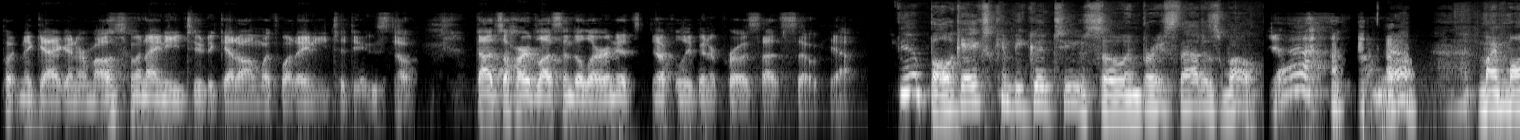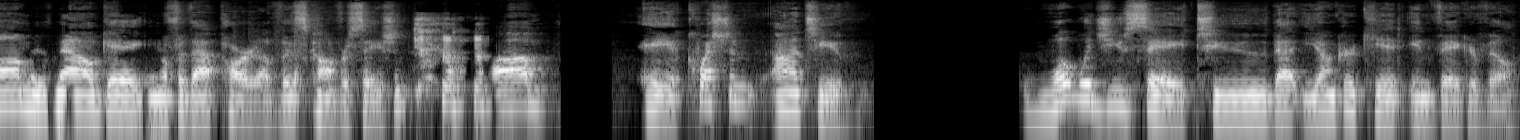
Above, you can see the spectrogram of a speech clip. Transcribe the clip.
putting a gag in her mouth when I need to to get on with what I need to do. So that's a hard lesson to learn. It's definitely been a process. So yeah. Yeah, ball gags can be good too. So embrace that as well. Yeah. yeah. My mom is now gay, you know, for that part of this conversation. um, hey, a question uh, to you. What would you say to that younger kid in Vegreville?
